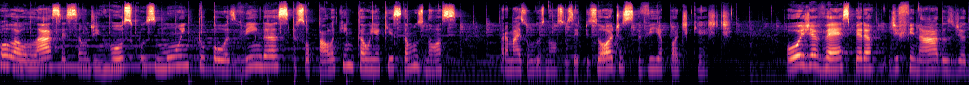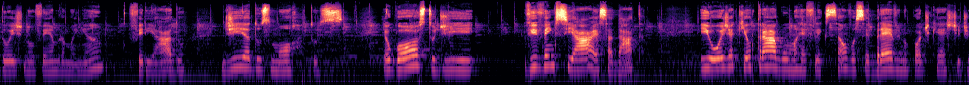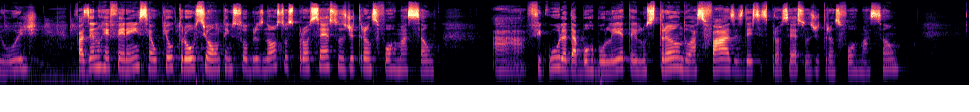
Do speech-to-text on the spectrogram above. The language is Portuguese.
Olá, olá, sessão de enroscos, muito boas-vindas. Eu sou Paula Quintão e aqui estamos nós para mais um dos nossos episódios via podcast. Hoje é véspera de finados, dia 2 de novembro, amanhã, feriado, Dia dos Mortos. Eu gosto de vivenciar essa data e hoje aqui eu trago uma reflexão, vou ser breve no podcast de hoje fazendo referência ao que eu trouxe ontem sobre os nossos processos de transformação. A figura da borboleta ilustrando as fases desses processos de transformação,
